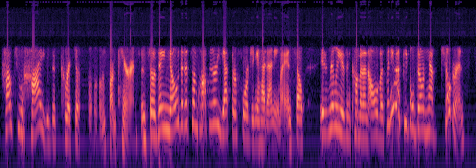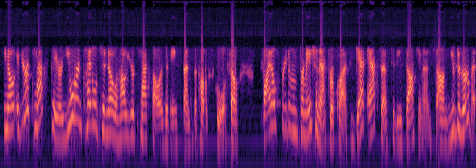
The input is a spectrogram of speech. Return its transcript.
how to hide this curriculum from parents. And so they know that it's unpopular, yet they're forging ahead anyway. And so it really is incumbent on all of us. And even if people don't have children, you know, if you're a taxpayer, you are entitled to know how your tax dollars are being spent at the public school. So file Freedom of Information Act requests, get access to these documents. Um, you deserve it.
